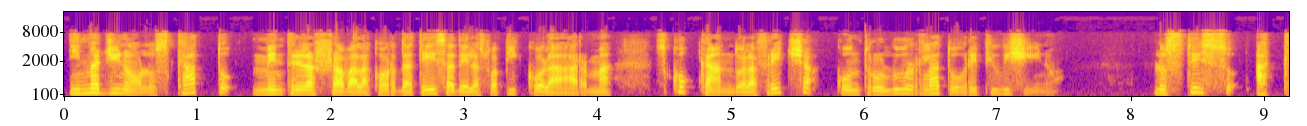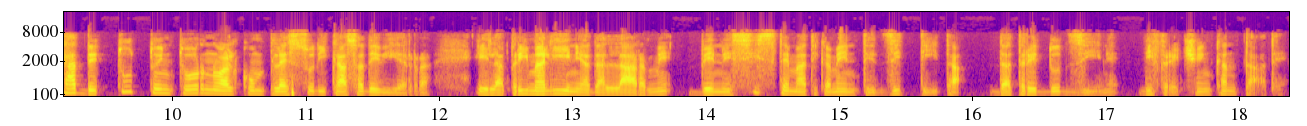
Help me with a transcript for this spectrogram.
Immaginò lo scatto mentre lasciava la corda tesa della sua piccola arma, scoccando la freccia contro l'urlatore più vicino. Lo stesso accadde tutto intorno al complesso di Casa De Vir e la prima linea d'allarme venne sistematicamente zittita da tre dozzine di frecce incantate.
